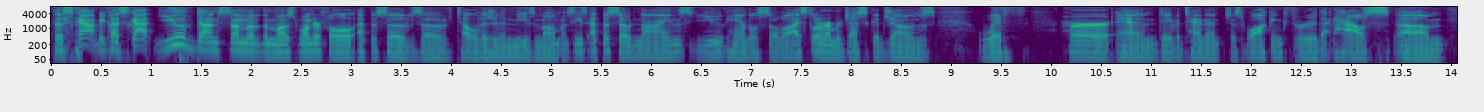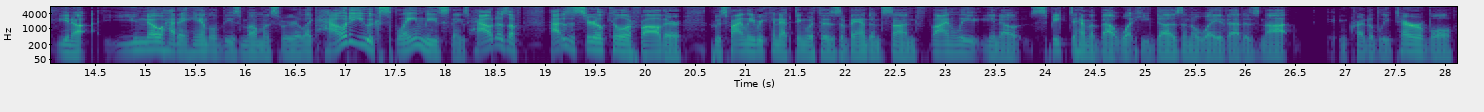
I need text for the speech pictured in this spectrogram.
to Scott because Scott, you've done some of the most wonderful episodes of television in these moments. These episode nines you handle so well. I still remember Jessica Jones with her and David Tennant just walking through that house. Um, you know, you know how to handle these moments where you're like, how do you explain these things? How does a how does a serial killer father who's finally reconnecting with his abandoned son finally, you know, speak to him about what he does in a way that is not incredibly terrible,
